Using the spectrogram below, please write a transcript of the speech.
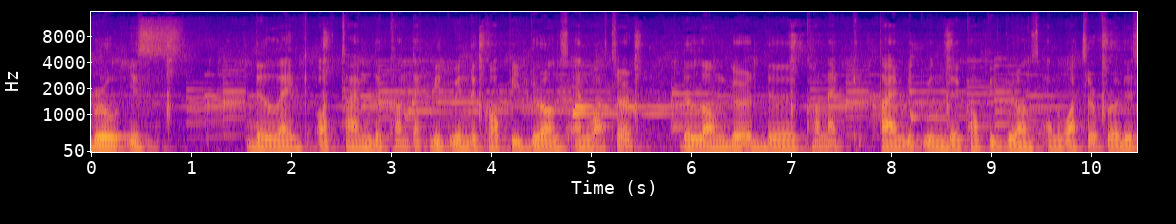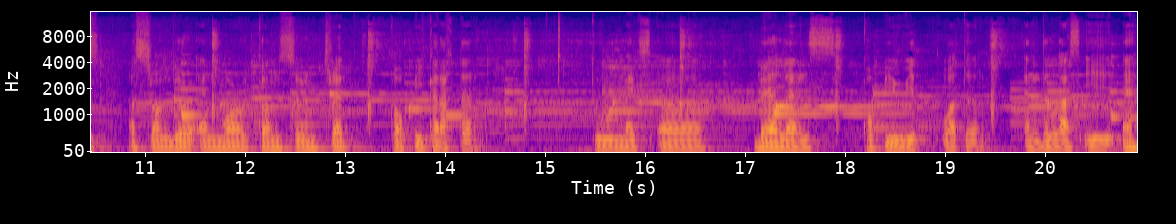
Brew is the length of time the contact between the coffee grounds and water. The longer the connect time between the coffee grounds and water produce a stronger and more concentrated coffee character to make a balance coffee with water. And the last is eh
